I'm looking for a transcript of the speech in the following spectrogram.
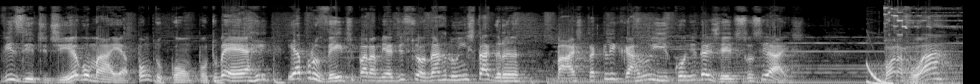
Visite diegomaia.com.br e aproveite para me adicionar no Instagram. Basta clicar no ícone das redes sociais. Bora voar?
